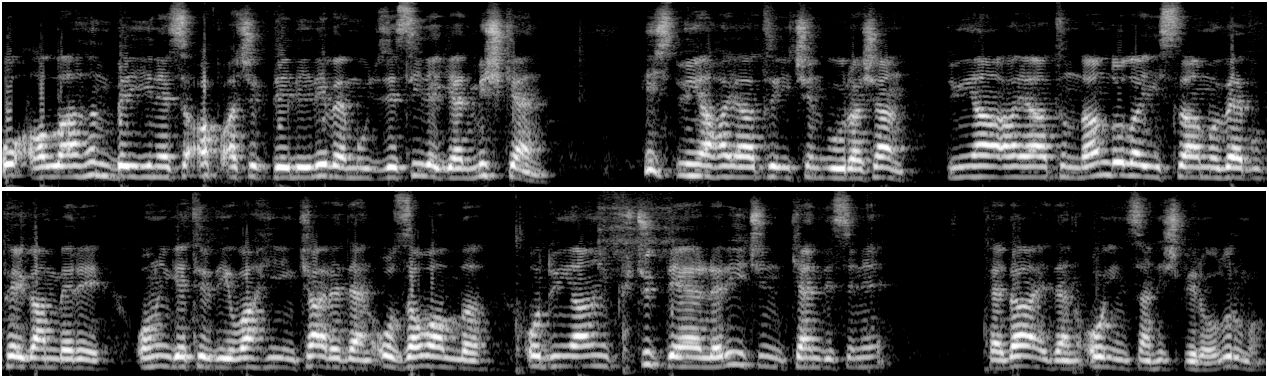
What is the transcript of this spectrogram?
o Allah'ın beyinesi ap açık delili ve mucizesiyle gelmişken hiç dünya hayatı için uğraşan, dünya hayatından dolayı İslam'ı ve bu peygamberi onun getirdiği vahyi inkar eden o zavallı, o dünyanın küçük değerleri için kendisini feda eden o insan hiçbiri olur mu?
